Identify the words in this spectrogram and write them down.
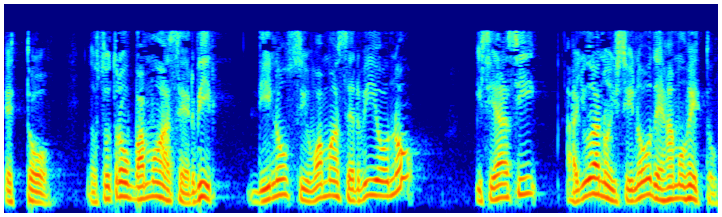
Esto, nosotros vamos a servir. Dinos si vamos a servir o no. Y si es así, ayúdanos. Y si no, dejamos esto.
